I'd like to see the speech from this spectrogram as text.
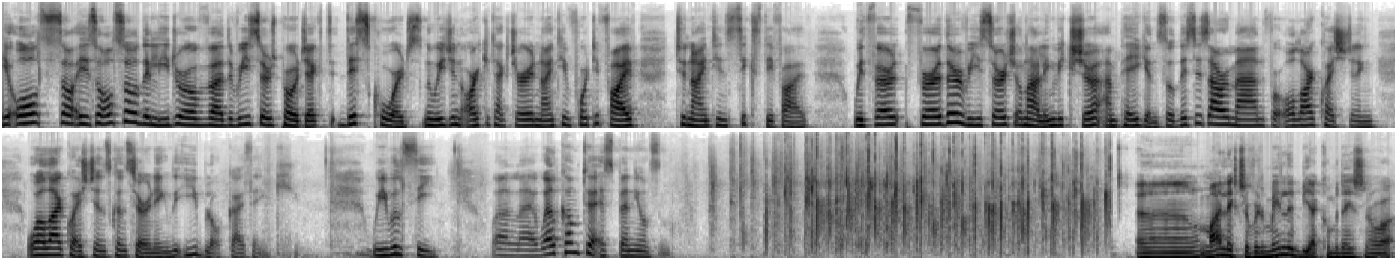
He also is also the leader of uh, the research project Discords Norwegian Architecture 1945 to 1965, with fur further research on Erling and Pagan. So this is our man for all our questioning, all our questions concerning the E-block. I think we will see. Well, uh, welcome to Espen Johnsen. Uh, my lecture will mainly be a combination of a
